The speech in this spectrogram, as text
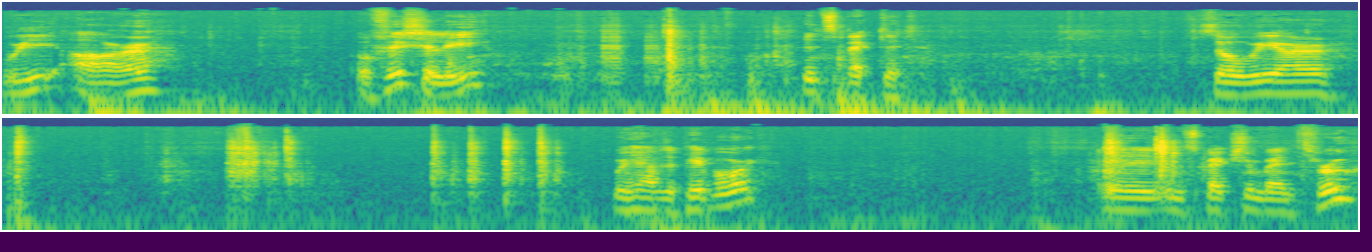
We are officially inspected. So we are we have the paperwork. Uh, inspection went through,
